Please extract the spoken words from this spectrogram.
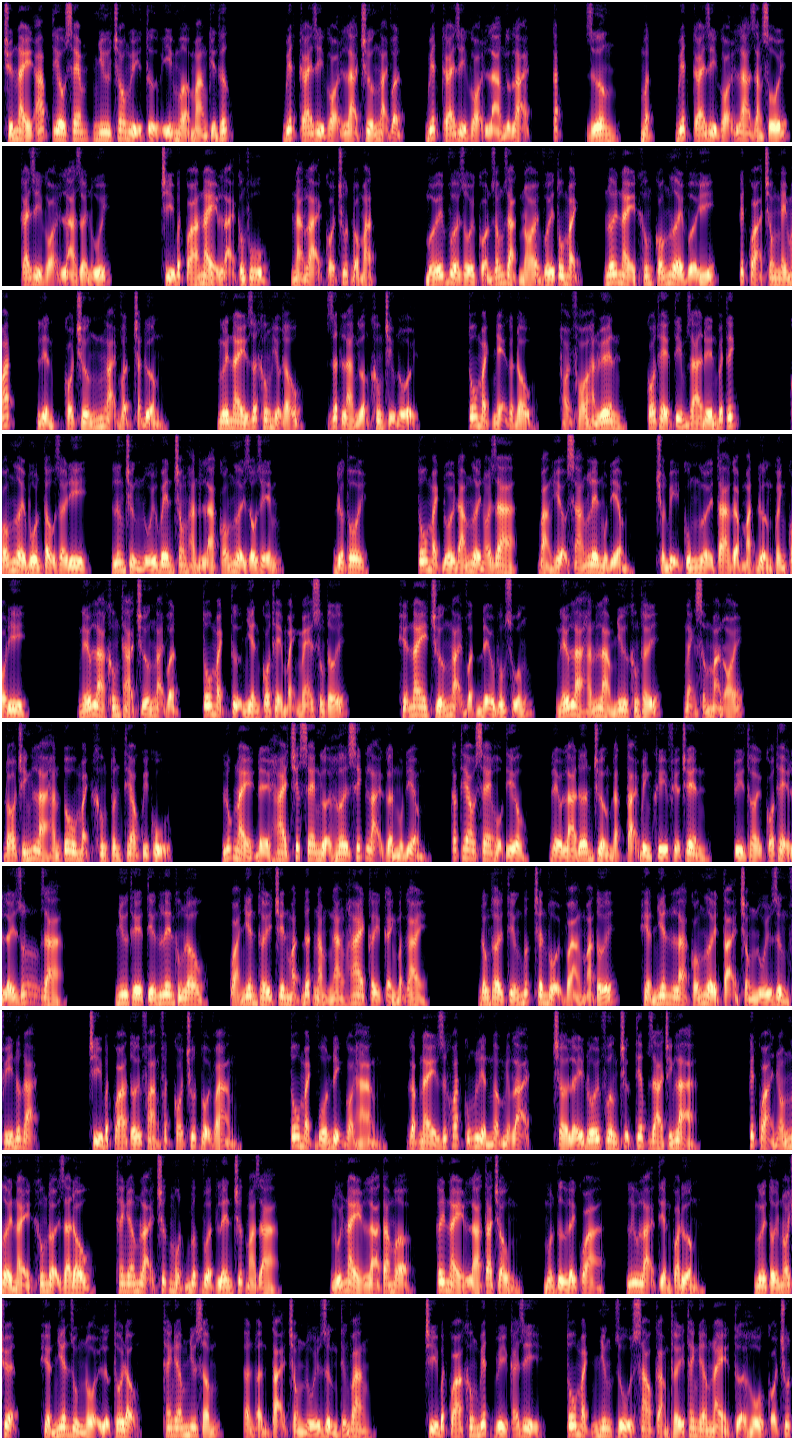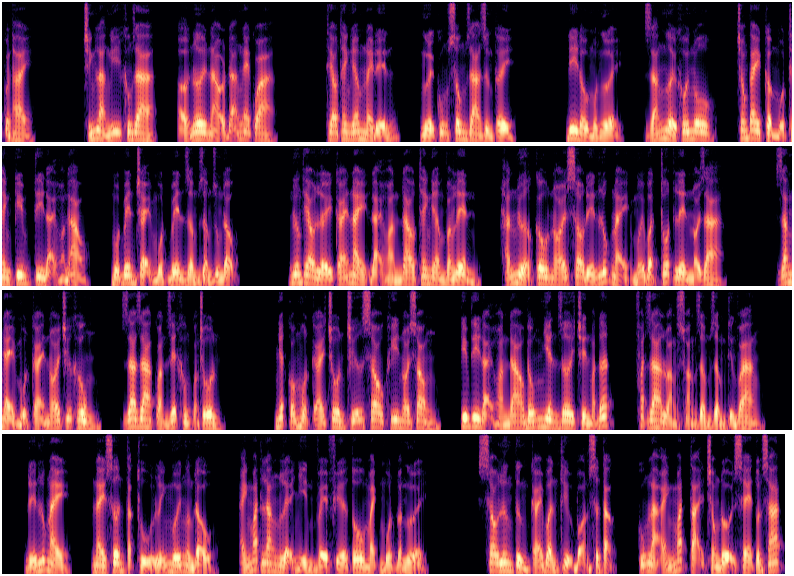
chuyến này áp tiêu xem như cho ngụy tử ý mở mang kiến thức. Biết cái gì gọi là chướng ngại vật, biết cái gì gọi là ngược lại, cắt, dương, mật, biết cái gì gọi là giang xối cái gì gọi là rời núi. Chỉ bất quá này lại công phu, nàng lại có chút đỏ mặt. Mới vừa rồi còn dóng dạc nói với tô mạch, nơi này không có người vừa ý, kết quả trong nháy mắt, liền có chướng ngại vật chặn đường. Người này rất không hiểu đấu rất là ngượng không chịu nổi. Tô mạch nhẹ gật đầu, hỏi phó hàn uyên, có thể tìm ra đến vết tích. Có người buôn tẩu rời đi, lưng chừng núi bên trong hẳn là có người giấu giếm. Được thôi tô mạch đối đám người nói ra, bảng hiệu sáng lên một điểm, chuẩn bị cùng người ta gặp mặt đường quanh co đi. Nếu là không thả chướng ngại vật, tô mạch tự nhiên có thể mạnh mẽ xuống tới. Hiện nay chướng ngại vật đều buông xuống, nếu là hắn làm như không thấy, ngạnh sấm mà nói. Đó chính là hắn tô mạch không tuân theo quy củ. Lúc này để hai chiếc xe ngựa hơi xích lại gần một điểm, các theo xe hộ tiêu, đều là đơn trưởng đặt tại binh khí phía trên, tùy thời có thể lấy rút ra. Như thế tiến lên không lâu, quả nhiên thấy trên mặt đất nằm ngang hai cây cành mật gai. Đồng thời tiếng bước chân vội vàng mà tới hiện nhiên là có người tại trong núi rừng phi nước đại chỉ bất quá tới phảng phất có chút vội vàng. Tô mạch vốn định gọi hàng, gặp này dứt khoát cũng liền ngậm miệng lại, chờ lấy đối phương trực tiếp ra chính là. Kết quả nhóm người này không đợi ra đâu, thanh âm lại trước một bước vượt lên trước mà ra. Núi này là ta mở, cây này là ta trồng, muốn từ đây qua, lưu lại tiền qua đường. Người tới nói chuyện, hiển nhiên dùng nội lực thôi động, thanh âm như sấm, ẩn ẩn tại trong núi rừng tiếng vang. Chỉ bất quá không biết vì cái gì, tô mạch nhưng dù sao cảm thấy thanh âm này tựa hồ có chút quen hay. Chính là nghĩ không ra, ở nơi nào đã nghe qua. Theo thanh âm này đến, người cũng xông ra rừng cây. Đi đầu một người dáng người khôi ngô, trong tay cầm một thanh kim ti đại hoàn đao, một bên chạy một bên rầm rầm rung động. Nương theo lấy cái này đại hoàn đao thanh âm vang lên, hắn nửa câu nói sau đến lúc này mới bật thốt lên nói ra. Giang nhảy một cái nói chứ không, ra ra quản giết không quản trôn nhất có một cái trôn chữ sau khi nói xong, kim ti đại hoàn đao đông nhiên rơi trên mặt đất, phát ra loảng xoảng rầm rầm tiếng vang. Đến lúc này này sơn tặc thủ lĩnh mới ngầm đầu, ánh mắt lăng lệ nhìn về phía tô mạch một đoàn người. Sau lưng từng cái bẩn thỉu bọn sơn tặc, cũng là ánh mắt tại trong đội xe tuần sát.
